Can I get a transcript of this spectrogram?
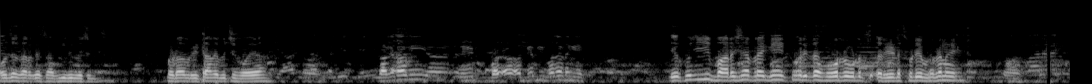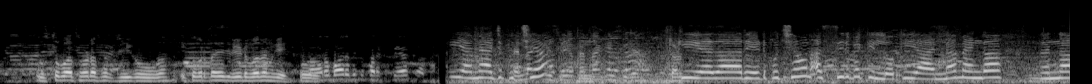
ਉਹਦੇ ਕਰਕੇ ਸਬਜ਼ੀ ਦੇ ਵਿੱਚ ਥੋੜਾ ਰੇਟਾਂ ਦੇ ਵਿੱਚ ਹੋਇਆ। ਲੱਗਦਾ ਵੀ ਰੇਟ ਅੱਗੇ ਵੀ ਵਧਣਗੇ। ਦੇਖੋ ਜੀ ਬਾਰਿਸ਼ਾਂ ਪੈ ਗਈਆਂ ਇੱਕ ਵਾਰੀ ਤਾਂ ਹੋਰ ਰੋਡ ਰੇਟ ਥੋੜੇ ਵਧਣਗੇ। ਉਸ ਤੋਂ ਬਾਅਦ ਥੋੜਾ ਫਿਰ ਠੀਕ ਹੋਊਗਾ। ਇੱਕ ਵਾਰ ਤਾਂ ਇਹ ਰੇਟ ਵਧਣਗੇ ਹੋਰ। ਕਾਰੋਬਾਰ ਵਿੱਚ ਫ਼ਰਕ ਪਿਆ ਘੀਆ ਮੈਂ ਅੱਜ ਪੁੱਛਿਆ ਘੀਏ ਦਾ ਰੇਟ ਪੁੱਛਿਆ ਹੁਣ 80 ਰੁਪਏ ਕਿਲੋ ਘੀਆ ਇੰਨਾ ਮਹਿੰਗਾ ਇੰਨਾ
